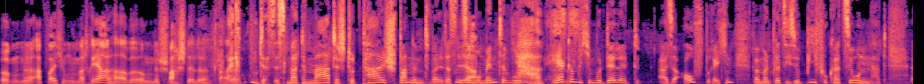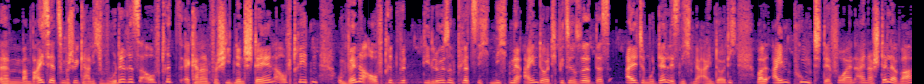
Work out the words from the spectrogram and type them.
irgendeine Abweichung im Material habe, irgendeine Schwachstelle gerade. Uh, das ist mathematisch total spannend, weil das sind so Ja. Momente, wo Ja, herkömmliche Modelle also aufbrechen, weil man plötzlich so Bifurkationen hat. Ähm, man weiß ja zum Beispiel gar nicht, wo der Riss auftritt. Er kann an verschiedenen Stellen auftreten. Und wenn er auftritt, wird die Lösung plötzlich nicht mehr eindeutig, beziehungsweise das alte Modell ist nicht mehr eindeutig, weil ein Punkt, der vorher an einer Stelle war,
